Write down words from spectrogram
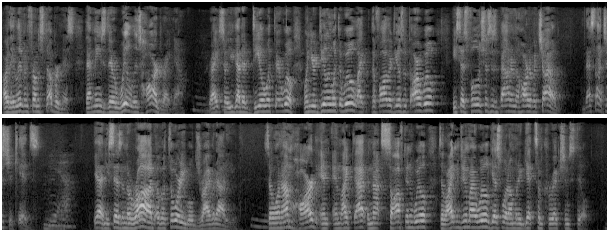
Are they living from stubbornness? That means their will is hard right now. Mm-hmm. Right? So you got to deal with their will. When you're dealing with the will, like the Father deals with our will, He says foolishness is bound in the heart of a child. That's not just your kids. Yeah. Yeah, and he says, and the rod of authority will drive it out of you. Mm. So when I'm hard and, and like that and not soft in will, delighting to do my will, guess what? I'm going to get some correction still. Mm.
